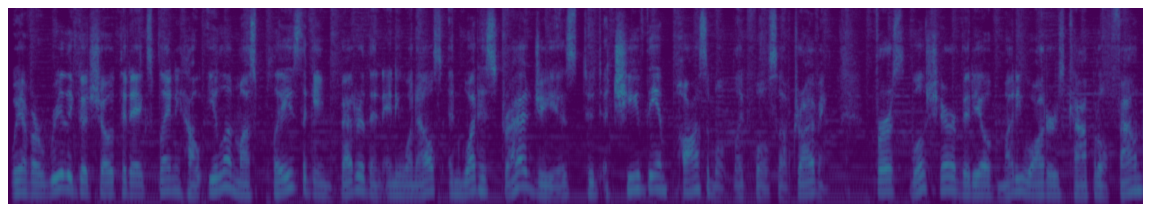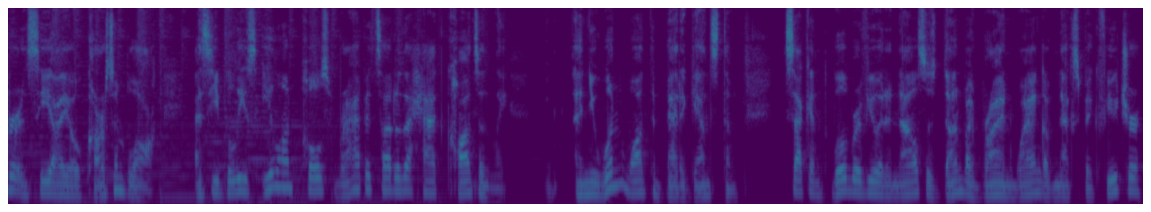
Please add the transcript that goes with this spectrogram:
We have a really good show today explaining how Elon Musk plays the game better than anyone else and what his strategy is to achieve the impossible, like full self driving. First, we'll share a video of Muddy Waters Capital founder and CIO Carson Block as he believes Elon pulls rabbits out of the hat constantly, and you wouldn't want to bet against him. Second, we'll review an analysis done by Brian Wang of Next Big Future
